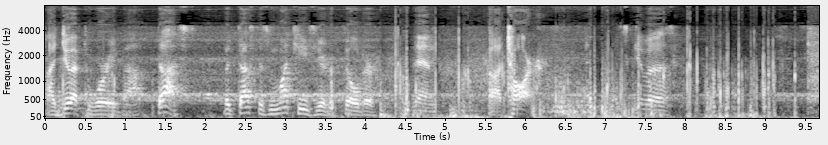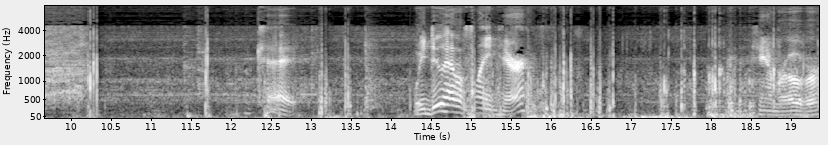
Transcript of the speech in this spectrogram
I do have to worry about dust, but dust is much easier to filter than uh, tar. Let's give a okay. We do have a flame here. Bring the camera over.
